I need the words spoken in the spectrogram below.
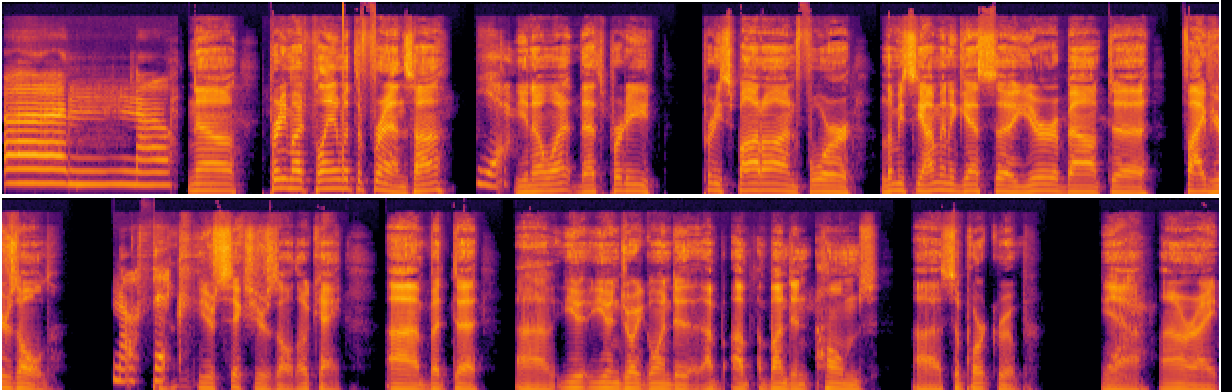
Uh, no. No, pretty much playing with the friends, huh? Yeah. You know what? That's pretty pretty spot on for. Let me see. I'm going to guess uh, you're about uh, five years old. No, six. You're six years old. Okay, uh, but uh, uh, you you enjoy going to Ab- Ab- Abundant Homes uh, support group. Yeah. All right.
